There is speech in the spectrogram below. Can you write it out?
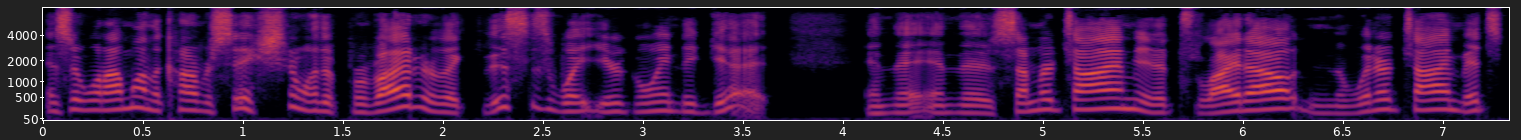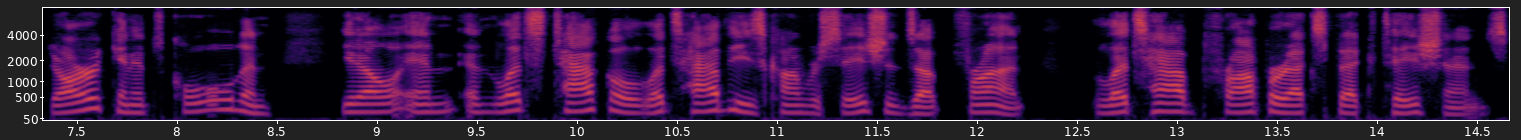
And so when I'm on the conversation with a provider, like this is what you're going to get. In the in the summertime, it's light out. In the wintertime, it's dark and it's cold. And you know, and and let's tackle, let's have these conversations up front. let's have proper expectations,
